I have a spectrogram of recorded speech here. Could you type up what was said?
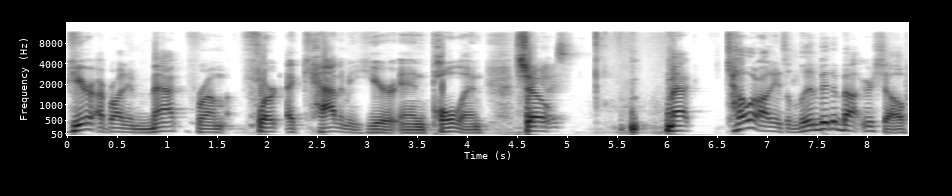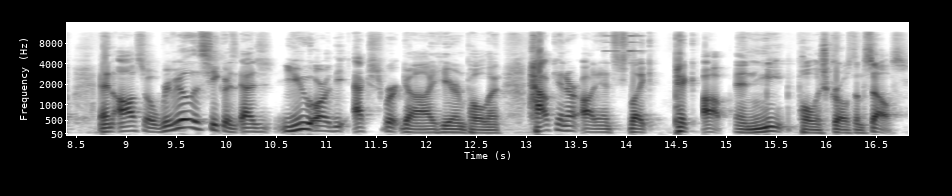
Here, I brought in Mac from Flirt Academy here in Poland. So, Mac, tell our audience a little bit about yourself and also reveal the secrets as you are the expert guy here in Poland. How can our audience like pick up and meet Polish girls themselves?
